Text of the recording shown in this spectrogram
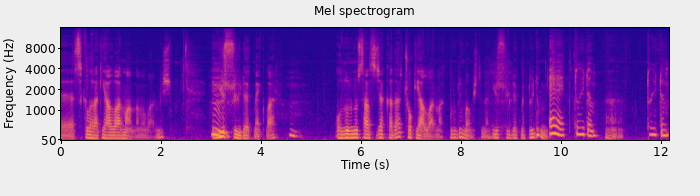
E, sıkılarak yalvarma anlamı varmış. E, yüz suyu dökmek var. Onurunu sarsacak kadar çok yalvarmak. Bunu duymamıştım ben. Yüz suyu dökmek duydun mu hiç? Evet duydum. Duydum.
